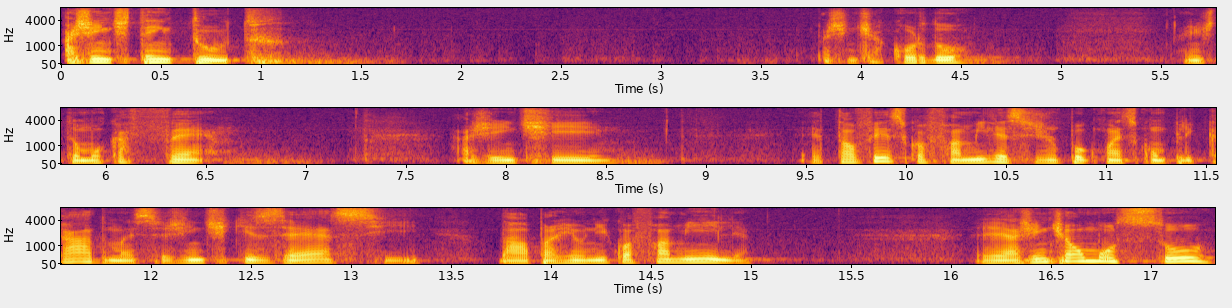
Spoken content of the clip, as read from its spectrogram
A gente tem tudo. A gente acordou. A gente tomou café. A gente. É, talvez com a família seja um pouco mais complicado, mas se a gente quisesse dava para reunir com a família. É, a gente almoçou,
